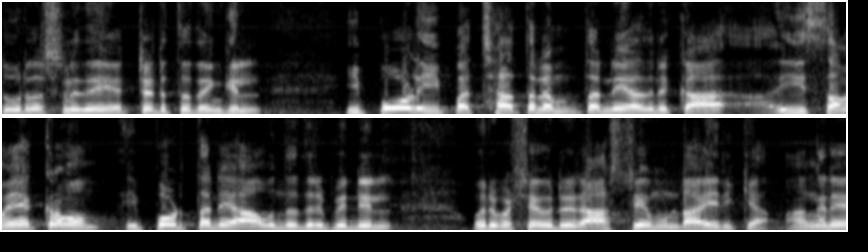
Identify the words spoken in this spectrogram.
ദൂരദർശൻ ഇത് ഏറ്റെടുത്തതെങ്കിൽ ഇപ്പോൾ ഈ പശ്ചാത്തലം തന്നെ അതിന് ഈ സമയക്രമം ഇപ്പോൾ തന്നെ ആവുന്നതിന് പിന്നിൽ ഒരുപക്ഷെ ഒരു രാഷ്ട്രീയം ഉണ്ടായിരിക്കാം. അങ്ങനെ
